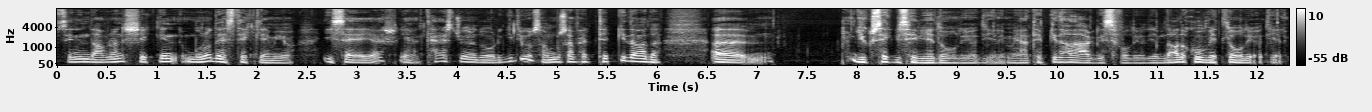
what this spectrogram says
senin davranış şeklin bunu desteklemiyor ise eğer yani ters yöne doğru gidiyorsan bu sefer tepki daha da e, yüksek bir seviyede oluyor diyelim veya tepki daha da agresif oluyor diyelim daha da kuvvetli oluyor diyelim.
